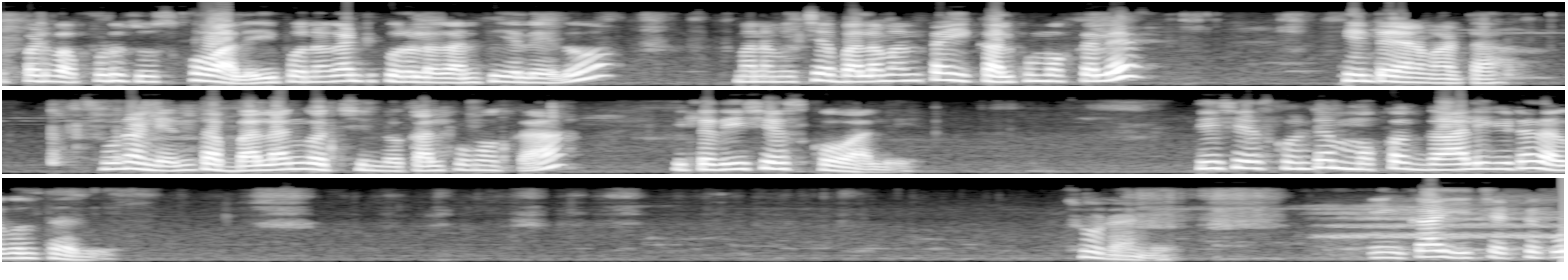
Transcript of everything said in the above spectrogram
ఎప్పటికప్పుడు చూసుకోవాలి. ఈ పొనగంటి కూరలో కనిపించలేదు మనం ఇచ్చే బలమంతా ఈ కలుపు మొక్కలే తింటాయి అన్నమాట చూడండి ఎంత బలంగా వచ్చిందో కలుపు మొక్క. ఇట్లా తీసేసుకోవాలి. తీసేసుకుంటే మొక్క గాలి గిట తగులుతుంది. చూడండి. ఇంకా ఈ చెట్టుకు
